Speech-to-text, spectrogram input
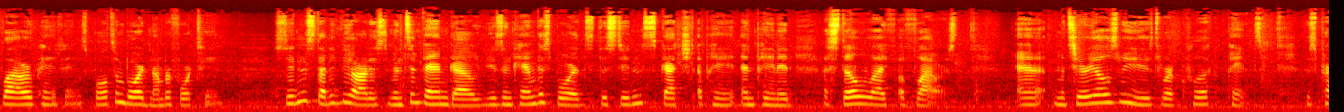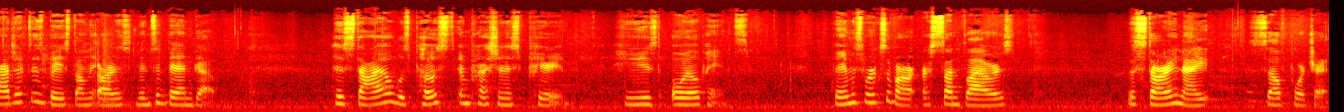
flower paintings, bulletin board number 14. Students studied the artist Vincent van Gogh using canvas boards. The students sketched a paint and painted a still life of flowers and materials we used were acrylic paints. This project is based on the artist Vincent van Gogh. His style was post-impressionist period. He used oil paints. Famous works of art are Sunflowers, The Starry Night, Self-Portrait.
